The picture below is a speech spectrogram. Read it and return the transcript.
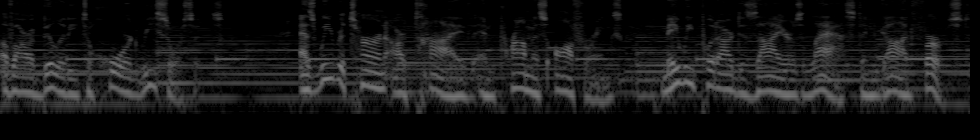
of our ability to hoard resources. As we return our tithe and promise offerings, may we put our desires last and God first.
